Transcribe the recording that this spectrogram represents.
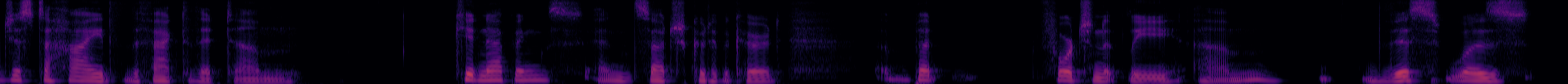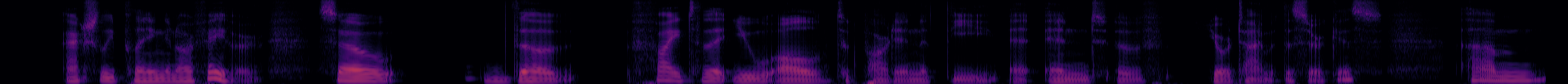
just to hide the fact that um, kidnappings and such could have occurred. But fortunately, um, this was actually playing in our favor. So the fight that you all took part in at the end of your time at the circus um,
